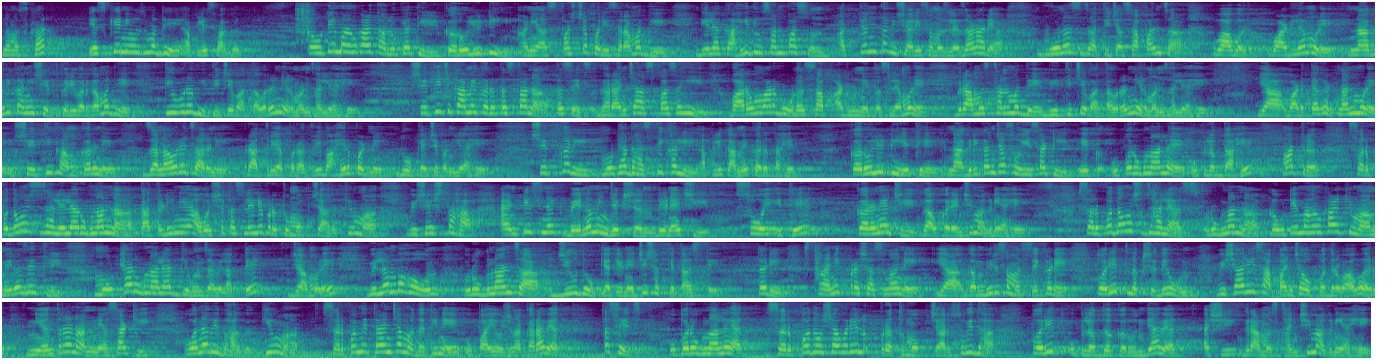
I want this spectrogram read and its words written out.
नमस्कार. एस के न्यूजमध्ये आपले स्वागत. कवठे महांकाळ तालुक्यातील करोली टी आणि आसपासच्या परिसरामध्ये गेल्या काही दिवसांपासून अत्यंत विषारी समजल्या जाणाऱ्या घोणस जातीच्या सापांचा वावर वाढल्यामुळे नागरिक आणि शेतकरी वर्गामध्ये तीव्र भीतीचे वातावरण निर्माण झाले आहे. शेतीची कामे करत असताना तसेच घरांच्या आसपासही वारंवार घोडसाप आढळून येत असल्यामुळे ग्रामस्थांमध्ये भीतीचे वातावरण निर्माण झाले आहे. या वाढत्या घटनांमुळे शेती काम करणे जनावरे चारणे रात्री अपरात्री बाहेर पडणे धोक्याचे बनले आहे. शेतकरी मोठ्या धास्तीखाली आपली कामे करत आहेत. करोली टी येथे नागरिकांच्या सोयीसाठी एक उपरुग्णालय उपलब्ध आहे. मात्र सर्पदंश झालेल्या रुग्णांना तातडीने आवश्यक असलेले प्रथमोपचार किंवा विशेषत अँटीस्नेक वेनम इंजेक्शन देण्याची सोय इथे करण्याची गावकऱ्यांची मागणी आहे. सर्पदंश झाल्यास रुग्णांना कवटे महांकाळ किंवा मिरज येथील मोठ्या रुग्णालयात घेऊन जावे लागते ज्यामुळे विलंब होऊन रुग्णांचा जीव धोक्यात येण्याची शक्यता असते. तरी स्थानिक प्रशासनाने या गंभीर समस्येकडे त्वरित लक्ष देऊन विषारी सापांच्या उपद्रवावर नियंत्रण आणण्यासाठी वनविभाग किंवा सर्पमित्रांच्या मदतीने उपाययोजना कराव्यात. तसेच उपरुग्णालयात सर्पदोषावरील प्रथमोपचार सुविधा त्वरित उपलब्ध करून द्याव्यात अशी ग्रामस्थांची मागणी आहे.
